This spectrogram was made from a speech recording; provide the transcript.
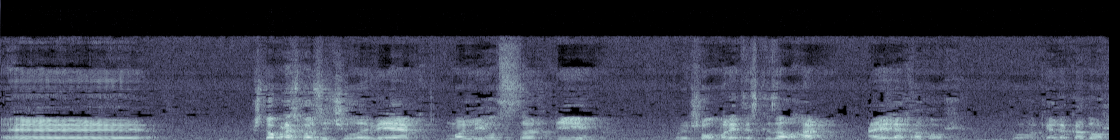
Э, что происходит, если человек молился и пришел молиться и сказал Аэля Хадош. Аэля Кадош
